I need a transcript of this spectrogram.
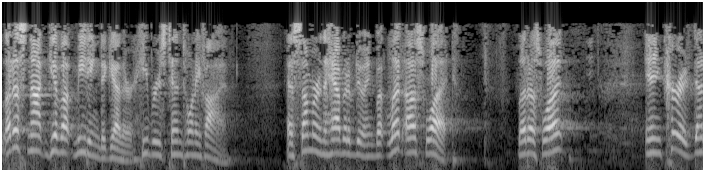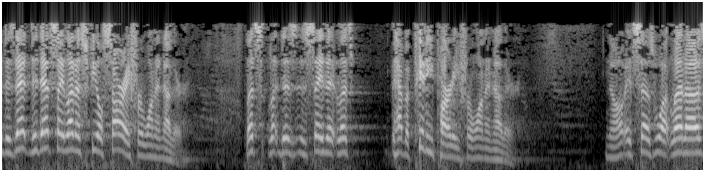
Let us not give up meeting together. Hebrews 10:25. As some are in the habit of doing, but let us what? Let us what? Encourage. Now, does that did that say let us feel sorry for one another? Let's let, does say that let's have a pity party for one another? No, it says what? Let us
